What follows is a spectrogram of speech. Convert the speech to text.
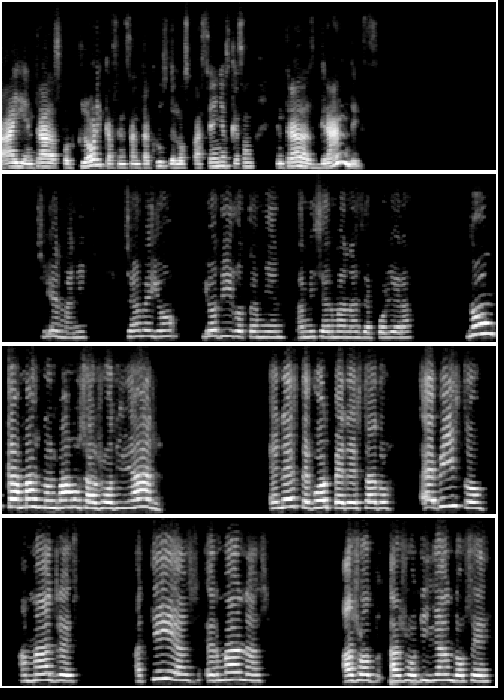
hay entradas folclóricas en Santa Cruz de los paseños que son entradas grandes. Sí, hermanito. ¿Sabe yo? Yo digo también a mis hermanas de pollera, nunca más nos vamos a arrodillar en este golpe de Estado. He visto a madres, a tías, hermanas, arrodillándose.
